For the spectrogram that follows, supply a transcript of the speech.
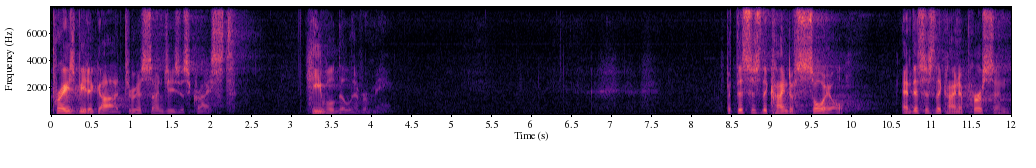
Praise be to god through his son jesus christ. He will deliver me But this is the kind of soil, and this is the kind of person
